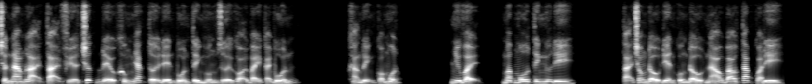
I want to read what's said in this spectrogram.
trần nam lại tại phía trước đều không nhắc tới đến bốn tình huống dưới gọi bảy cái bốn. Khẳng định có một. Như vậy, mấp mô tinh ngữ đi. Tại trong đầu điên cuồng đầu não bao tắp qua đi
